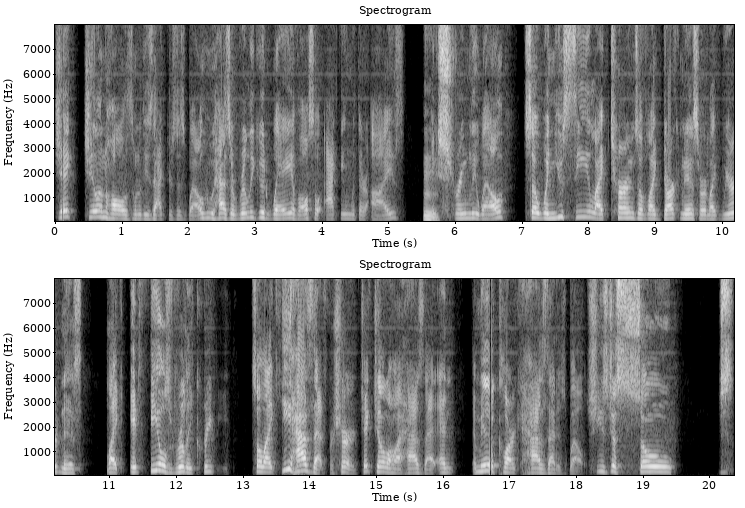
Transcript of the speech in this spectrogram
Jake Gyllenhaal is one of these actors as well who has a really good way of also acting with their eyes Hmm. extremely well. So when you see like turns of like darkness or like weirdness, like it feels really creepy. So like he has that for sure. Jake Gyllenhaal has that, and Emilia Clarke has that as well. She's just so just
